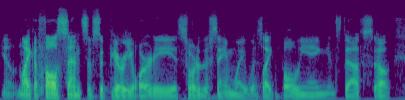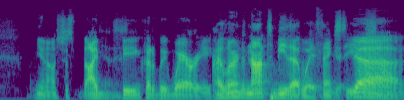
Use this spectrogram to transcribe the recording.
you know, like a false sense of superiority. It's sort of the same way with like bullying and stuff. So, you know, it's just I'd yes. be incredibly wary. I learned not to be that way thanks to you. Yeah. So.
